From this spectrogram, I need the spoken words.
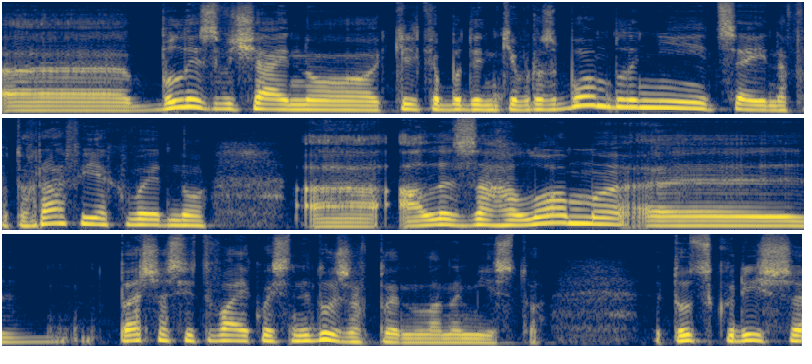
Е, Були, звичайно, кілька будинків розбомблені, це і на фотографіях видно. Але загалом е, Перша світова якось не дуже вплинула на місто. Тут скоріше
